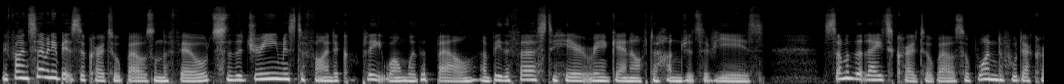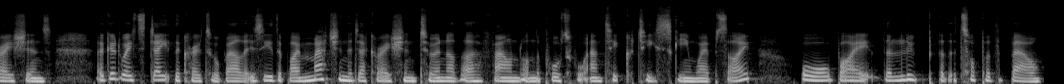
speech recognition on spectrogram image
We find so many bits of crotal bells on the field, so the dream is to find a complete one with a bell and be the first to hear it ring again after hundreds of years. Some of the later crotal bells have wonderful decorations. A good way to date the crotal bell is either by matching the decoration to another found on the Portable Antiquities Scheme website or by the loop at the top of the bell.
